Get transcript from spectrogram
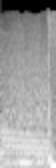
Twitter.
